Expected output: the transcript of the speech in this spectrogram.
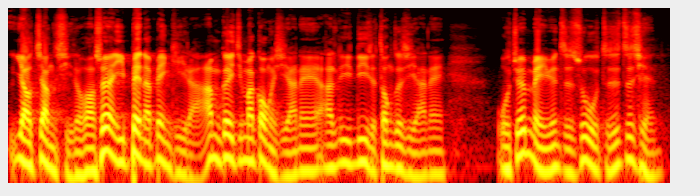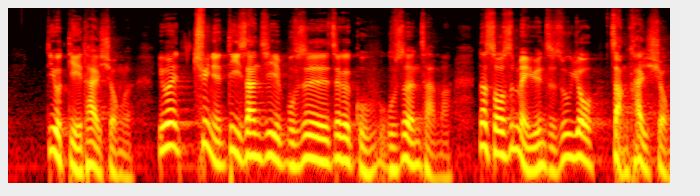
要降息的话，虽然一变来变去啦，啊，们可以今麦讲一下呢，啊，利利的动作起来呢，我觉得美元指数只是之前又跌太凶了，因为去年第三季不是这个股股市很惨嘛，那时候是美元指数又涨太凶。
